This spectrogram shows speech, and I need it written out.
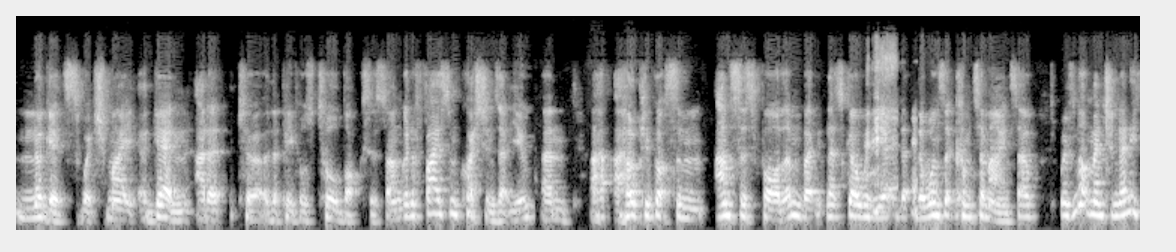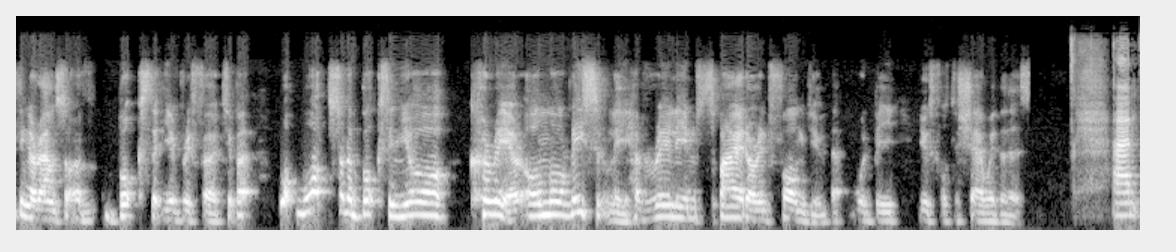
nuggets which might again add to other people's toolboxes. So I'm going to fire some questions at you. Um, I, I, hope you've got some answers for them, but let's go with the, the, the ones that come to mind. So we've not mentioned anything around sort of books that you've referred to, but what, what sort of books in your career or more recently have really inspired or informed you that would be useful to share with others? Um,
